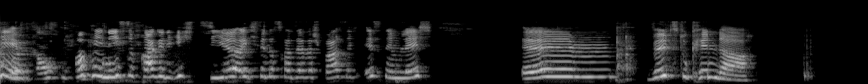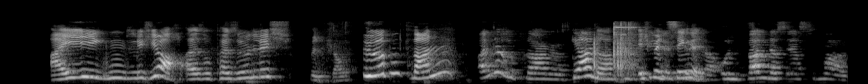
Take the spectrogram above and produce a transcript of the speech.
Okay. wird rausgeschnitten. Okay, nächste Frage, die ich ziehe. Ich finde das gerade sehr, sehr spaßig. Ist nämlich, ähm, willst du Kinder? Eigentlich ja. Also persönlich Will ich auch. Irgendwann Andere Frage. gerne. Ich bin Single. Und wann das erste Mal?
